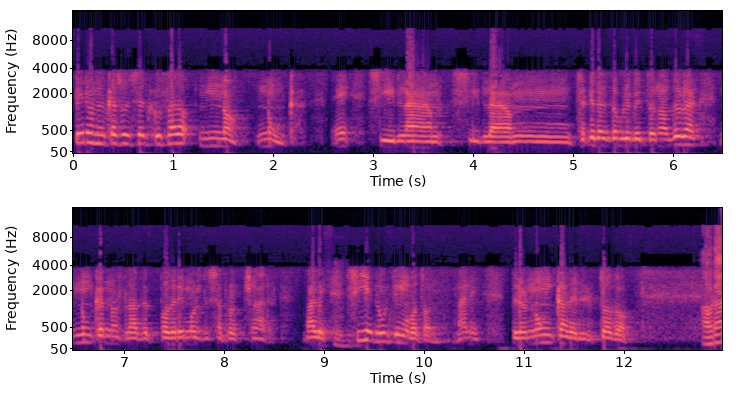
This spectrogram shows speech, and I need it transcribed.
Pero en el caso de ser cruzado, no, nunca. ¿eh? Si la, si la mm, chaqueta es doble botonadura, nunca nos la podremos desabrochar, ¿vale? Sí el último botón, ¿vale? Pero nunca del todo. Ahora,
